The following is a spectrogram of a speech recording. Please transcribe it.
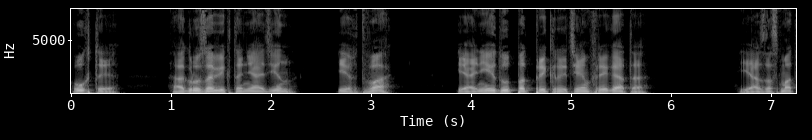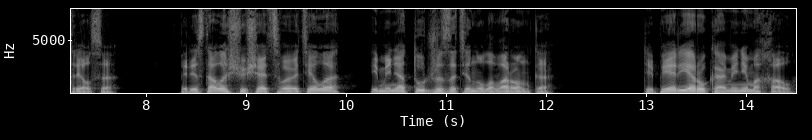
Ух ты! А грузовик-то не один. Их два. И они идут под прикрытием фрегата. Я засмотрелся. Перестал ощущать свое тело, и меня тут же затянула воронка. Теперь я руками не махал.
